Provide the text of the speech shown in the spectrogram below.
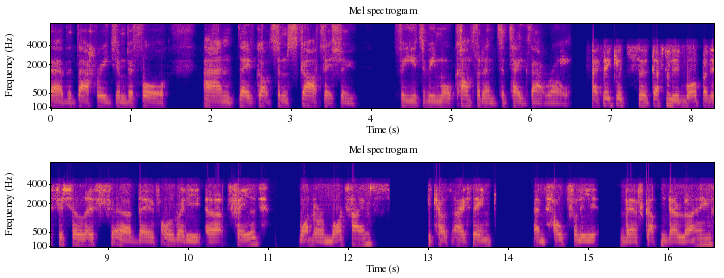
uh, the DACH region before and they've got some scar tissue for you to be more confident to take that role? I think it's uh, definitely more beneficial if uh, they've already uh, failed one or more times, because I think, and hopefully they've gotten their learnings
